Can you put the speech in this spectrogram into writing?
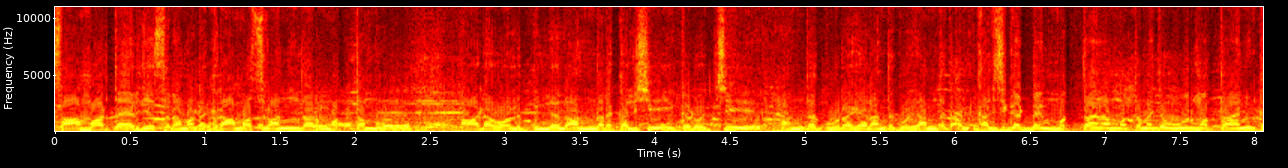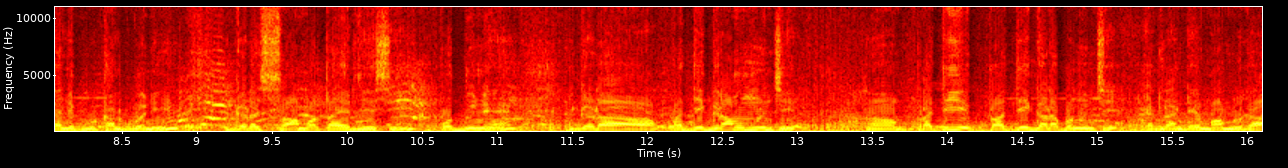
సాంబార్ తయారు చేస్తారన్నమాట. గ్రామస్తులు అందరూ మొత్తం ఆడవాళ్ళు పిల్లలు అందరూ కలిసి ఇక్కడ వచ్చి అంత కూరగాయలు అంత అంత కలిసి గడ్డ మొత్తం మొత్తం అయితే ఊరు మొత్తాన్ని కలిపి కలుపుకొని ఇక్కడ సాంబార్ తయారు చేసి పొద్దునే ఇక్కడ ప్రతి గ్రామం నుంచి ప్రతి ప్రతి గడప నుంచి ఎట్లా అంటే మామూలుగా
